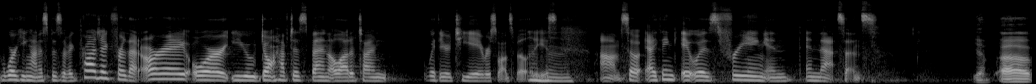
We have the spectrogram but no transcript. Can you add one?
working on a specific project for that RA, or you don't have to spend a lot of time with your TA responsibilities. Um, so I think it was freeing in in that sense. Yeah, uh,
